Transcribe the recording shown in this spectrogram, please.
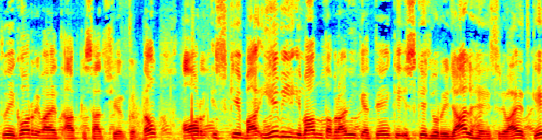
تو ایک اور روایت آپ کے ساتھ شیئر کرتا ہوں۔ اور اس کے بعد یہ بھی امام طبرانی کہتے ہیں کہ اس کے جو رجال ہیں اس روایت کے،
